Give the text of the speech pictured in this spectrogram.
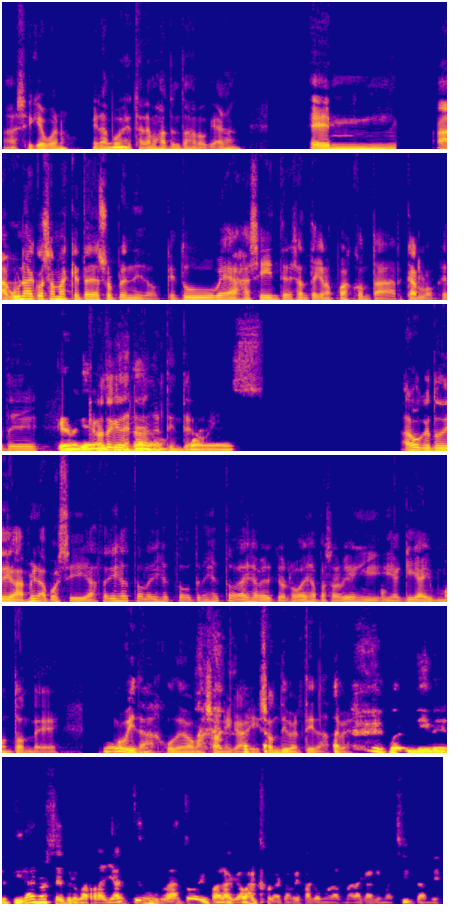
Así que bueno, mira, pues mm. estaremos atentos a lo que hagan. Em, ¿Alguna cosa más que te haya sorprendido? Que tú veas así interesante que nos puedas contar, Carlos. Que, te, que, no te quedes nada en el tintero. Pues... Algo que tú digas, mira, pues si hacéis esto, leéis esto, tenéis esto, vais a ver que os lo vais a pasar bien y aquí hay un montón de, movidas judeo-masónicas y son divertidas de ver. divertidas no sé, pero para rayante un rato y para acabar con la cabeza como las maracas de Machín también.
